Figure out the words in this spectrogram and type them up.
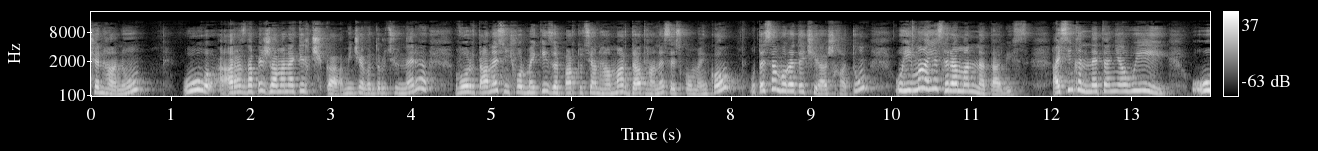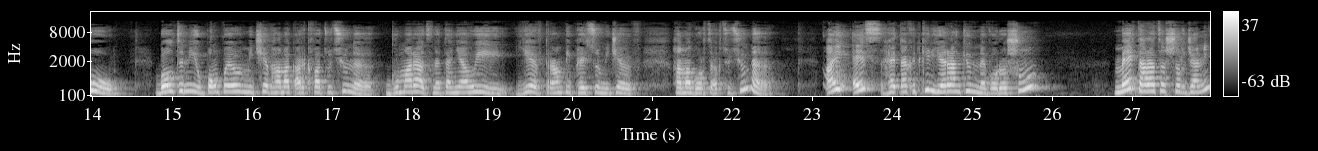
չեն հանում, ու առանձնապես ժամանակ էլ չկա մինչև ընտրությունները, որ տանես ինչ որ մեկին զրպարտության համար դատ հանես այս կոմենկո, ու տեսան որ դա չի աշխատում, ու հիմա այս հրամանն է տալիս։ Այսինքն Նետանյահուի ու Բոլտոնի ու Պոմպեոյի միջև համակարգվածությունը գումարած Նետանյահուի եւ Տրամպի փեսու միջև համագործակցությունը այ այս հետաքրքիր երանկյունն է որոշում մեր տարածաշրջանի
